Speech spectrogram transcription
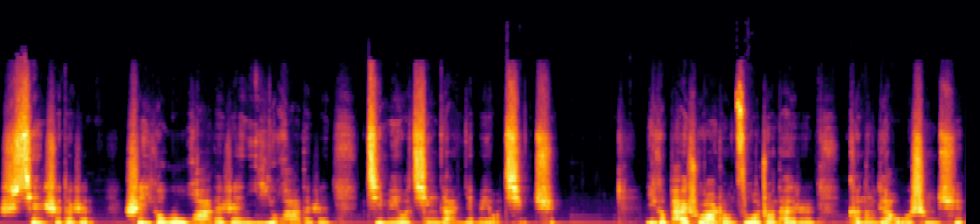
现实的人，是一个物化的人、异化的人，既没有情感，也没有情趣。一个排除儿童自我状态的人，可能了无生趣、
